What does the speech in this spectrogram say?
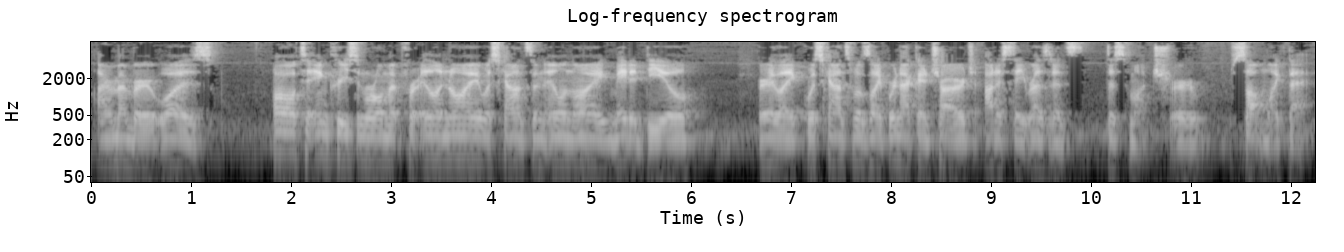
I remember it was, oh, to increase enrollment for Illinois, Wisconsin, Illinois made a deal, or like Wisconsin was like, we're not going to charge out of state residents this much, or something like that.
